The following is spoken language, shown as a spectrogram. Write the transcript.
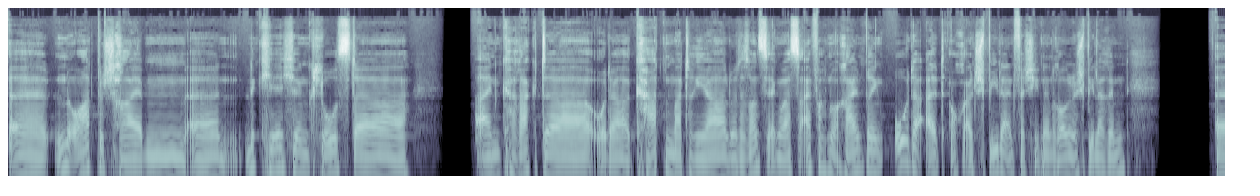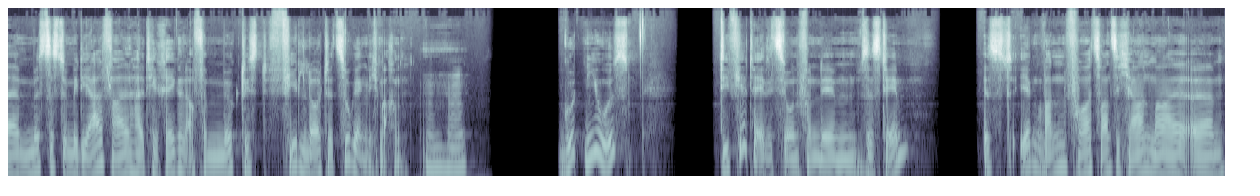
äh, einen Ort beschreiben, äh, eine Kirche, ein Kloster, einen Charakter oder Kartenmaterial oder sonst irgendwas einfach nur reinbringen oder halt auch als Spieler in verschiedenen Rollen der Spielerin äh, müsstest du im Idealfall halt die Regeln auch für möglichst viele Leute zugänglich machen. Mhm. Good News. Die vierte Edition von dem System ist irgendwann vor 20 Jahren mal ähm,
